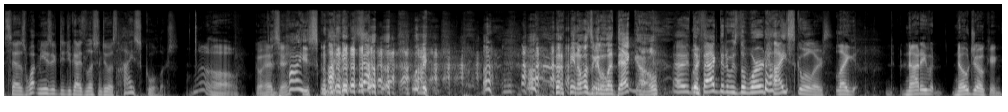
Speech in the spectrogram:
says, "What music did you guys listen to as high schoolers?" Oh, go ahead, Jay. high school. Let me. I mean, I wasn't going to let that go. Uh, the fact that it was the word high schoolers. Like, not even, no joking.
